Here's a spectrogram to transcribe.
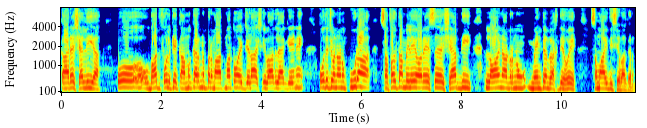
ਕਾਰਜਸ਼ੈਲੀ ਆ, ਉਹ ਵੱਧ ਫੁੱਲ ਕੇ ਕੰਮ ਕਰਨ। ਪਰਮਾਤਮਾ ਤੋਂ ਜਿਹੜਾ ਆਸ਼ੀਰਵਾਦ ਲੈ ਕੇ ਗਏ ਨੇ, ਉਹਦੇ ਚ ਉਹਨਾਂ ਨੂੰ ਪੂਰਾ ਸਫਲਤਾ ਮਿਲੇ ਔਰ ਇਸ ਸ਼ਹਿਰ ਦੀ ਲਾਅ ਐਂਡ ਆਰਡਰ ਨੂੰ ਮੇਨਟੇਨ ਰੱਖਦੇ ਹੋਏ ਸਮਾਜ ਦੀ ਸੇਵਾ ਕਰਨ।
